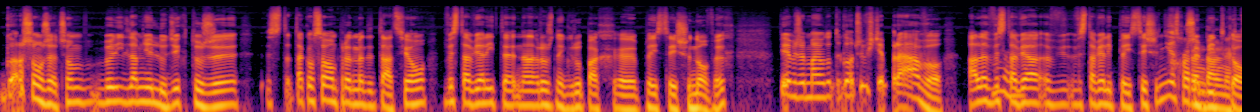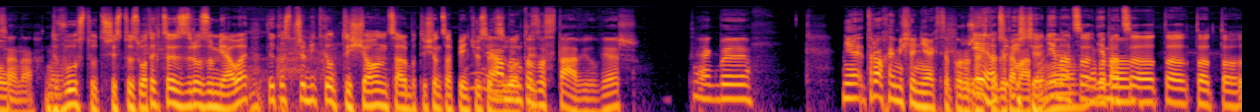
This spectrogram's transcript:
gorszą rzeczą byli dla mnie ludzie, którzy z taką samą premedytacją wystawiali te na różnych grupach y, PlayStationowych. Wiem, że mają do tego oczywiście prawo, ale wystawia, w- wystawiali PlayStation nie z przebitką cenach, no. 200-300 zł, co jest zrozumiałe, tylko z przebitką 1000 albo 1500 Ja bym zł. to zostawił, wiesz? Jakby... Nie, trochę mi się nie chce poruszać Nie, tego oczywiście, tematu. nie ma co, No nie bo ma to- co, to, to, to,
